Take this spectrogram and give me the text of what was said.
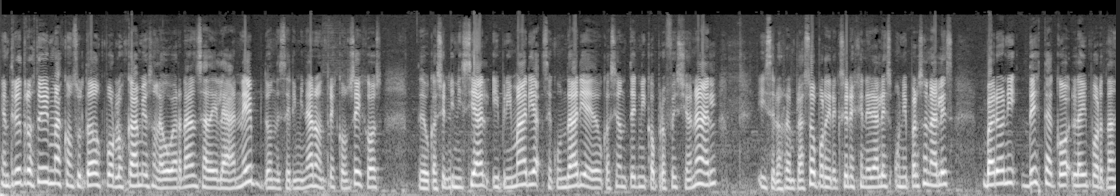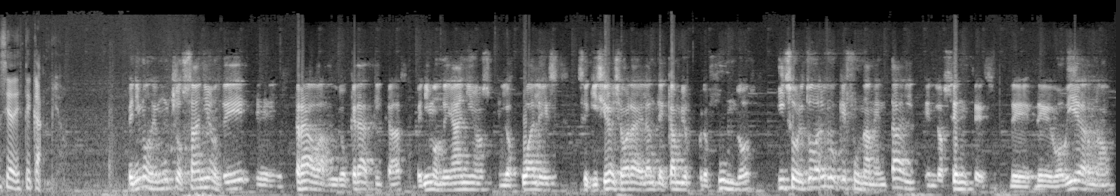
Entre otros temas consultados por los cambios en la gobernanza de la ANEP, donde se eliminaron tres consejos de educación inicial y primaria, secundaria y educación técnico-profesional, y se los reemplazó por direcciones generales unipersonales, Baroni destacó la importancia de este cambio. Venimos de muchos años de eh, trabas burocráticas, venimos de años en los cuales se quisieron llevar adelante cambios profundos y sobre todo algo que es fundamental en los entes de, gobierno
